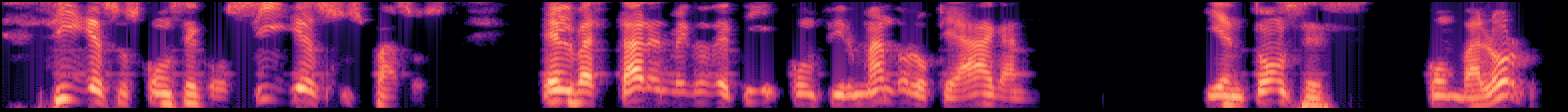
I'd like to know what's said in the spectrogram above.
sigue sus consejos, sigue sus pasos. Él va a estar en medio de ti confirmando lo que hagan. Y entonces, con valor,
